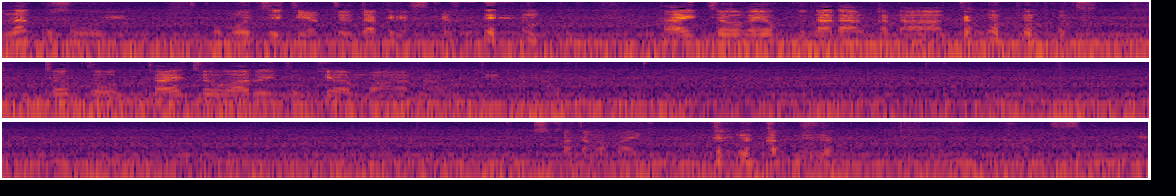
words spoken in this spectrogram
となくそういう思いついてやってるだけですけどね。体調が良くならんかなって思ってます。ちょっと体調悪い時はまあなんていうかな。仕方がないかなみたいな感じだ感じですけどね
